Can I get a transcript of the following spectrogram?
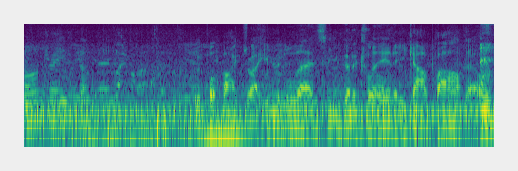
Andre's gone. We put bikes right in the middle there, so you've got to clear it. You can't park at home.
